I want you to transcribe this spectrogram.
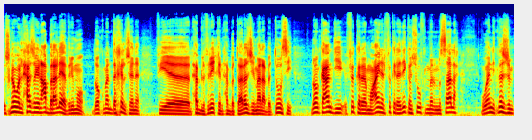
شنو الحاجة اللي نعبر عليها vraiment donc ما ندخلش أنا في آه، نحب الافريقي نحب الترجي ملعب التونسي. donc عندي فكرة معينة الفكرة هذيك نشوف من المصالح وأني تنجم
